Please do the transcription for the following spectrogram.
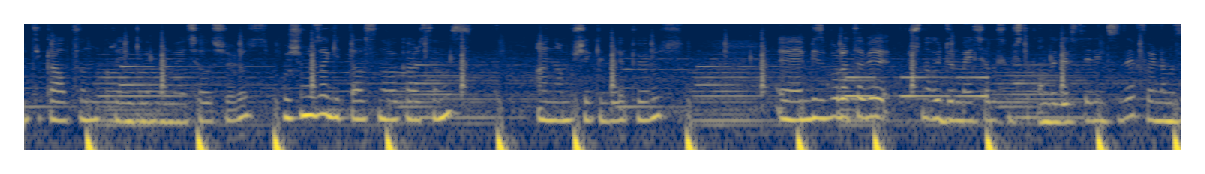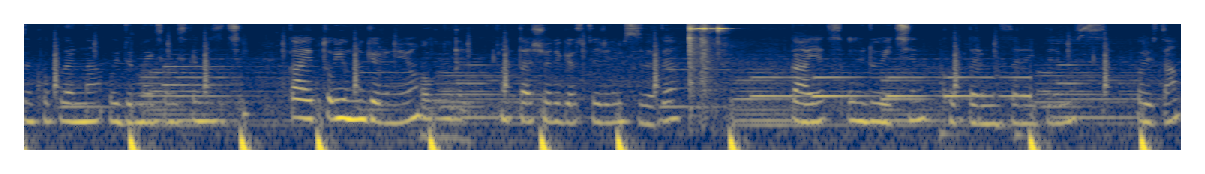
antik altın rengini bulmaya çalışıyoruz. Hoşumuza gitti aslına bakarsanız. Aynen bu şekilde yapıyoruz. Ee, biz burada tabi şuna uydurmaya çalışmıştık. Onu da göstereyim size. Fırınımızın kulplarına uydurmaya çalıştığımız için gayet de uyumlu görünüyor. Hatta şöyle göstereyim size de. Gayet uyduğu için kulplarımızda renklerimiz. O yüzden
